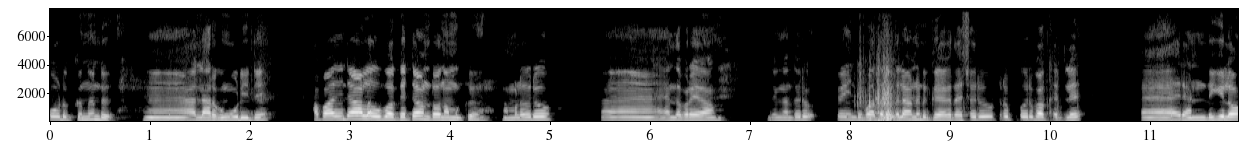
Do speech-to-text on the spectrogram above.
കൊടുക്കുന്നുണ്ട്. എല്ലാവർക്കും കൂടിയിട്ട്. അപ്പോൾ അതിന്റെ അളവ് ബക്കറ്റ് ഉണ്ടോ നമുക്ക്? നമ്മളൊരു എന്താ പറയുക ഇതിങ്ങനത്തെ ഒരു പെയിന്റ് പാത്രത്തിലാണ് എടുക്കുക. ഏകദേശം ഒരു ട്രിപ്പ് ഒരു ബക്കറ്റിൽ രണ്ട് കിലോ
